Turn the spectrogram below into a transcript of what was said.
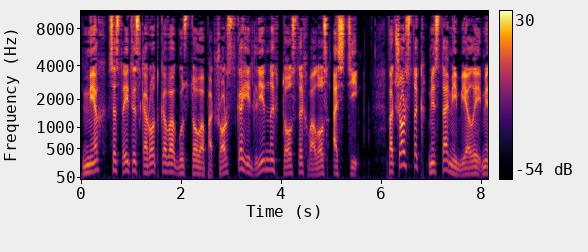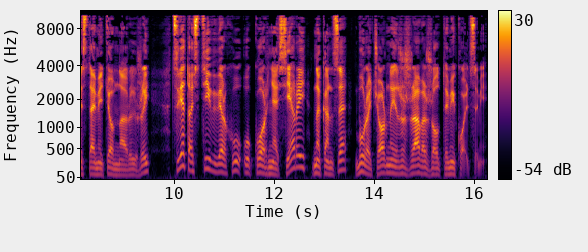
Мех состоит из короткого густого подшерстка и длинных толстых волос ости. Подшерсток местами белый, местами темно-рыжий, цвет ости вверху у корня серый, на конце буро-черный с ржаво-желтыми кольцами.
